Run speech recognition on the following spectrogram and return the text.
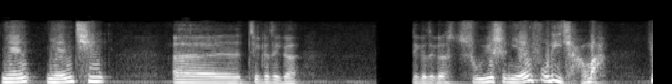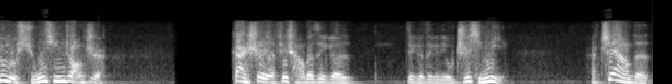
年年轻，呃，这个这个，这个这个属于是年富力强吧，又有雄心壮志，干事也非常的这个这个这个有执行力啊，这样的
